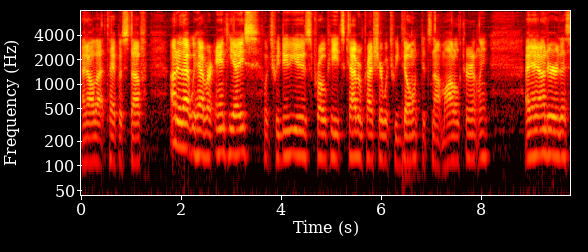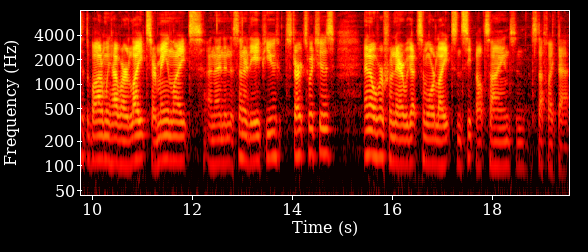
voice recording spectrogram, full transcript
and all that type of stuff. Under that, we have our anti-ice, which we do use, probe heats, cabin pressure, which we don't. It's not modeled currently. And then under this at the bottom we have our lights, our main lights, and then in the center the APU start switches. And over from there we got some more lights and seatbelt signs and stuff like that.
